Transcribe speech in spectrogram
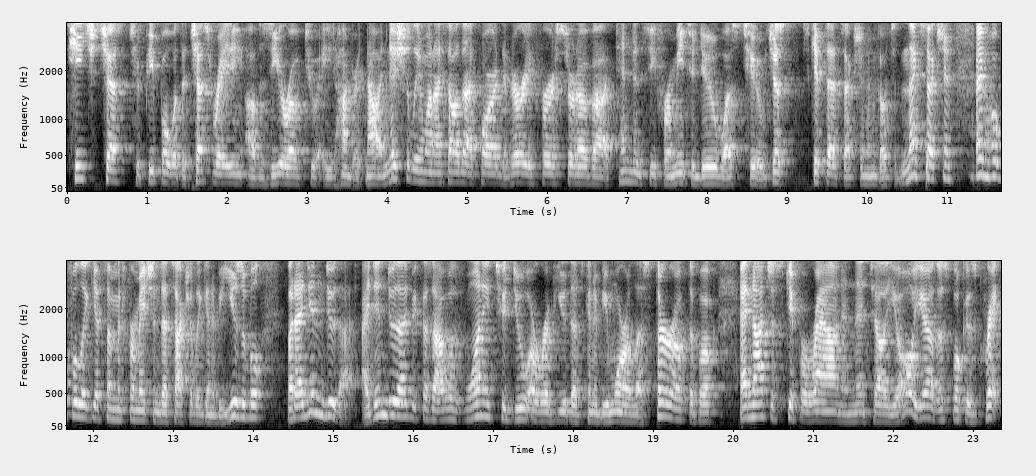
teach chess to people with a chess rating of 0 to 800. Now initially when I saw that part, the very first sort of uh, tendency for me to do was to just skip that section and go to the next section and hopefully get some information that's actually going to be usable. But I didn't do that. I didn't do that because I was wanting to do a review that's going to be more or less thorough of the book and not just skip around and then tell you, oh yeah, this book is great.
